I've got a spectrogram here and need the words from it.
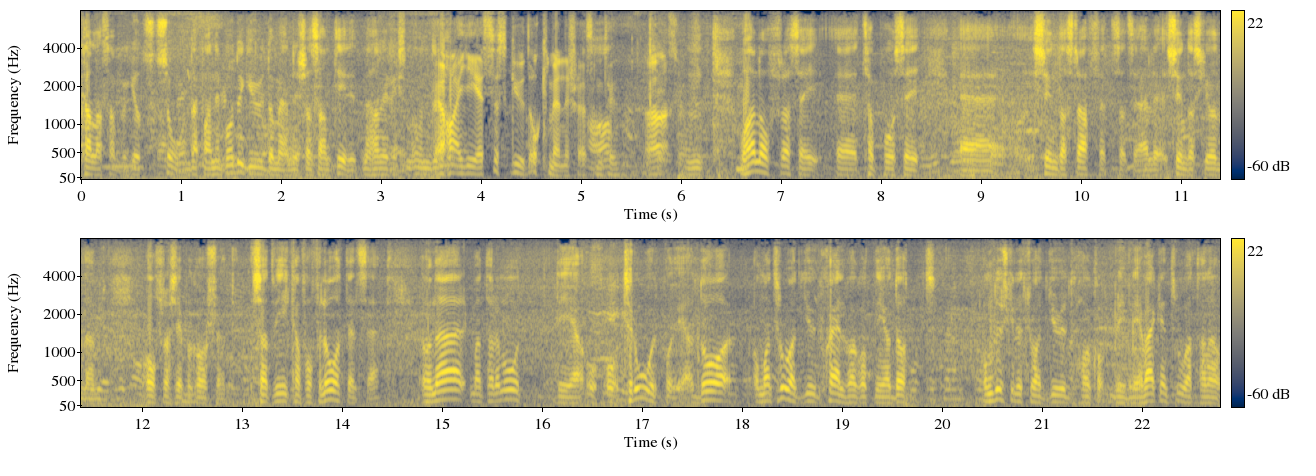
kallas han för Guds son. Därför han är både Gud och människa samtidigt. Men han är liksom under... Jaha, Jesus Gud och människa samtidigt? Ja. Mm. Och han offrar sig, eh, tar på sig eh, syndastraffet så att säga, eller syndaskulden. Offrar sig på korset. Så att vi kan få förlåtelse. Och när man tar emot det och, och, tror på det. Då, om man tror att Gud själv har gått ner och dött. Om du skulle tro att Gud har blivit ner, verkligen tro att han har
